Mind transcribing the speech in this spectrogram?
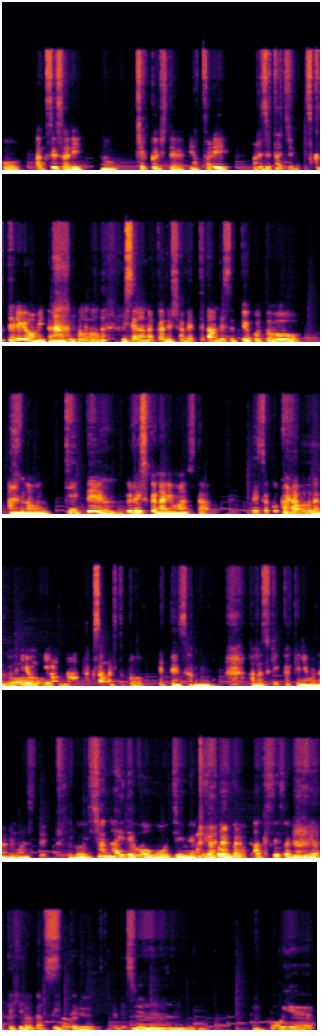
こうアクセサリーのチェックしてやっぱりあれ絶対自分作ってるよみたいなことを 店の中で喋ってたんですっていうことをあの聞いて嬉しくなりました。でそこからもうなんかいろいろんなたくさんの人とエッテンさんの 話すきっかけにもなりまして。すごい、社内でももう人脈がどんどんアクセサリーによって広がっていってる。嬉しういです。んこういう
